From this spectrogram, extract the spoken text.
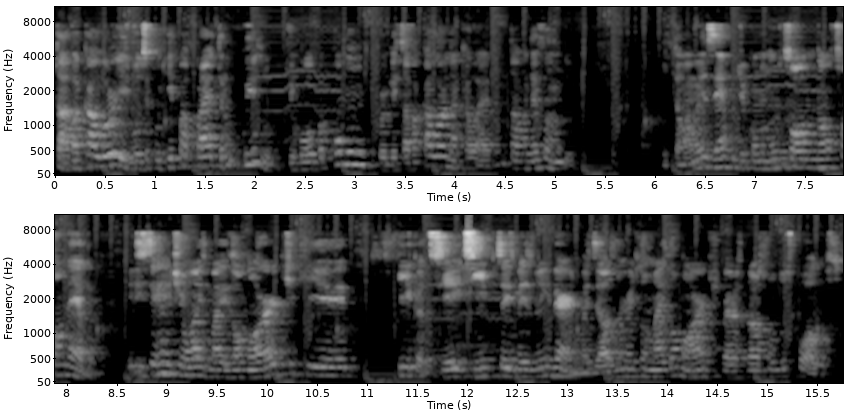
tava calor e você podia ir pra praia tranquilo, de roupa comum, porque estava calor naquela época, não estava nevando. Então é um exemplo de como não só, não só neva. Existem regiões mais ao norte que fica 5, 6 meses no inverno, mas elas normalmente são mais ao norte, próximo dos polos.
